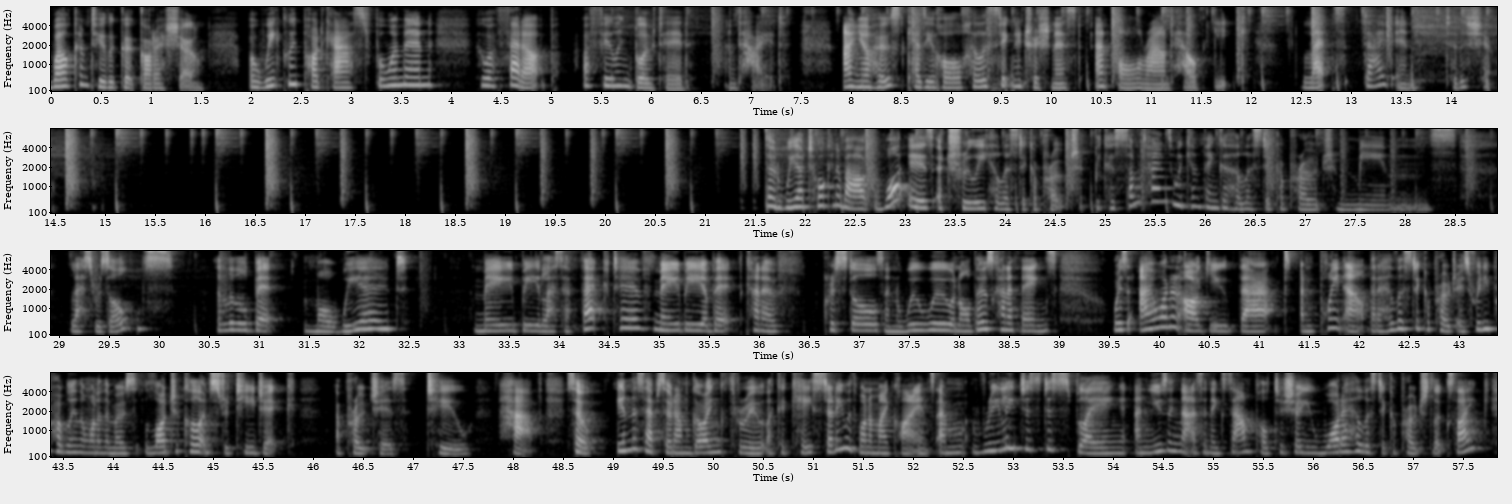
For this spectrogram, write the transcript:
Welcome to the Good Goddess Show, a weekly podcast for women who are fed up, are feeling bloated, and tired. I'm your host, Kezia Hall, holistic nutritionist and all around health geek. Let's dive into the show. So, we are talking about what is a truly holistic approach because sometimes we can think a holistic approach means less results, a little bit more weird, maybe less effective, maybe a bit kind of crystals and woo woo and all those kind of things. Whereas I want to argue that and point out that a holistic approach is really probably one of the most logical and strategic approaches to have. So, in this episode, I'm going through like a case study with one of my clients. I'm really just displaying and using that as an example to show you what a holistic approach looks like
